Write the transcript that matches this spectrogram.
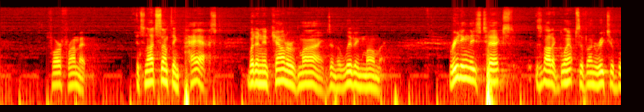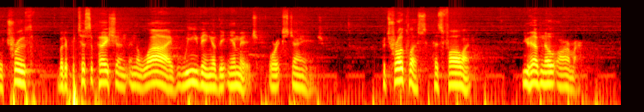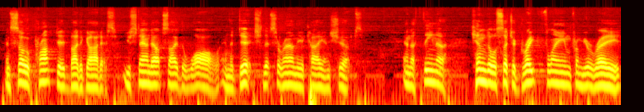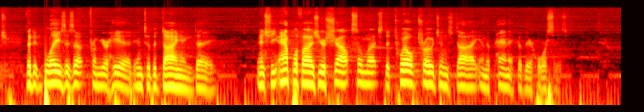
Far from it. It's not something past, but an encounter of minds in the living moment. Reading these texts is not a glimpse of unreachable truth, but a participation in the live weaving of the image or exchange. Patroclus has fallen. You have no armor. And so, prompted by the goddess, you stand outside the wall and the ditch that surround the Achaean ships. And Athena kindles such a great flame from your rage that it blazes up from your head into the dying day. And she amplifies your shout so much that 12 Trojans die in the panic of their horses.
